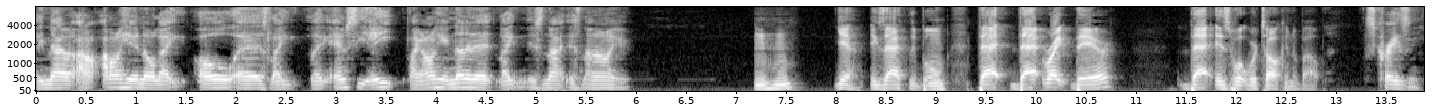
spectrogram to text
like now, I don't, I don't hear no like old ass like like MC8. Like I don't hear none of that. Like it's not it's not on here. Mm-hmm. Yeah, exactly. Boom. That that right there, that is what we're talking about. It's crazy.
